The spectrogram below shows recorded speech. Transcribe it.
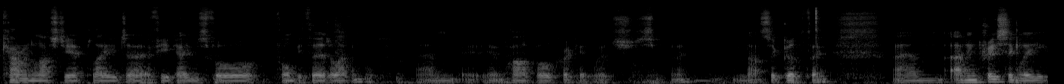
Karen last year played uh, a few games for Formby Third Eleven um, in hardball cricket, which you know, that's a good thing. Um, and increasingly,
